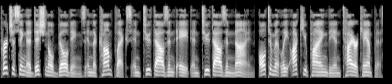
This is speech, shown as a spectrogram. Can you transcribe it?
purchasing additional buildings in the complex in 2008 and 2009, ultimately occupying the entire campus.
